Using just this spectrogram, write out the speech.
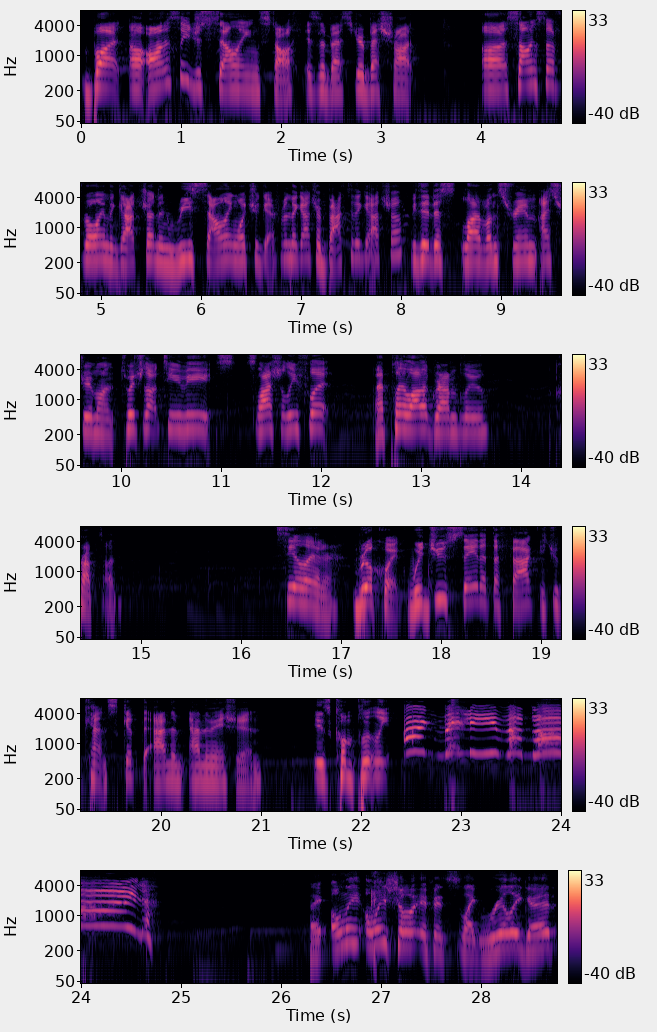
But uh, honestly, just selling stuff is the best your best shot. Uh, selling stuff, rolling the gacha, and then reselling what you get from the gacha back to the gacha. We did this live on stream. I stream on twitch.tv slash leaflit. And I play a lot of Granblue. Corrupton. See you later. Real quick, would you say that the fact that you can't skip the anim animation is completely unbelievable? Like only only show if it's like really good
